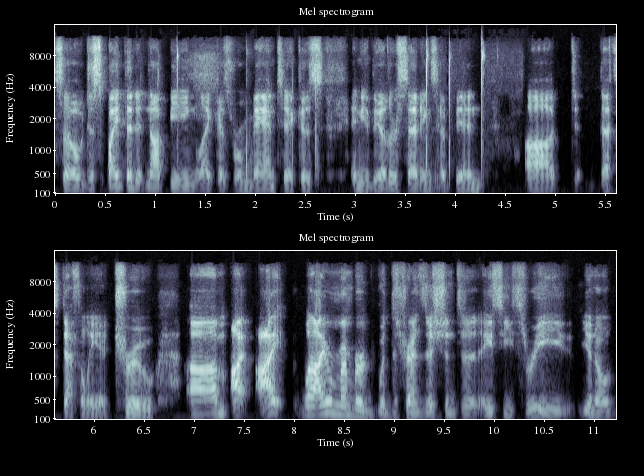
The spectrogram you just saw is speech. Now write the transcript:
So despite that it not being like as romantic as any of the other settings have been, uh, that's definitely true. Um, I I well I remember with the transition to AC3, you know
